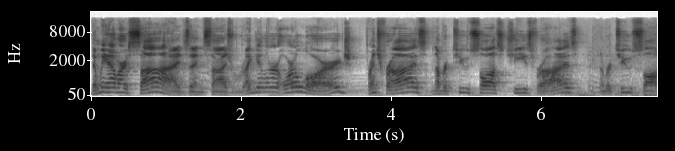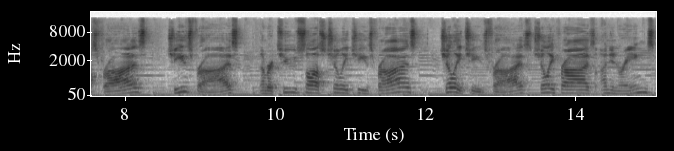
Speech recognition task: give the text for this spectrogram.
Then we have our sides in size regular or large. French fries, number two sauce cheese fries, number two sauce fries, cheese fries, number two sauce chili cheese fries, chili cheese fries, chili fries, onion rings.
